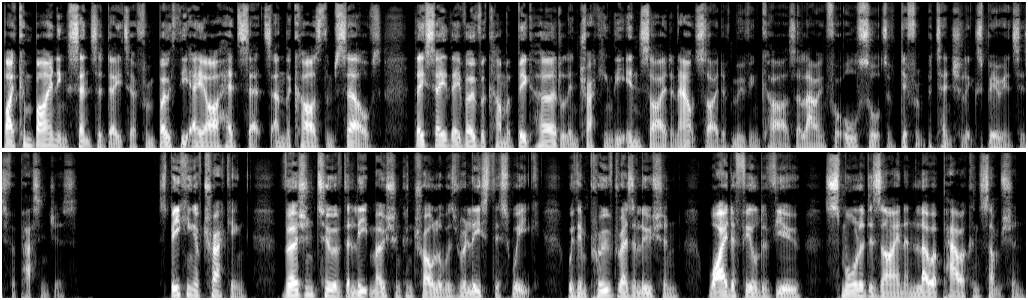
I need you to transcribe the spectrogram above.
By combining sensor data from both the AR headsets and the cars themselves, they say they've overcome a big hurdle in tracking the inside and outside of moving cars, allowing for all sorts of different potential experiences for passengers. Speaking of tracking, version 2 of the Leap Motion controller was released this week with improved resolution, wider field of view, smaller design, and lower power consumption.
